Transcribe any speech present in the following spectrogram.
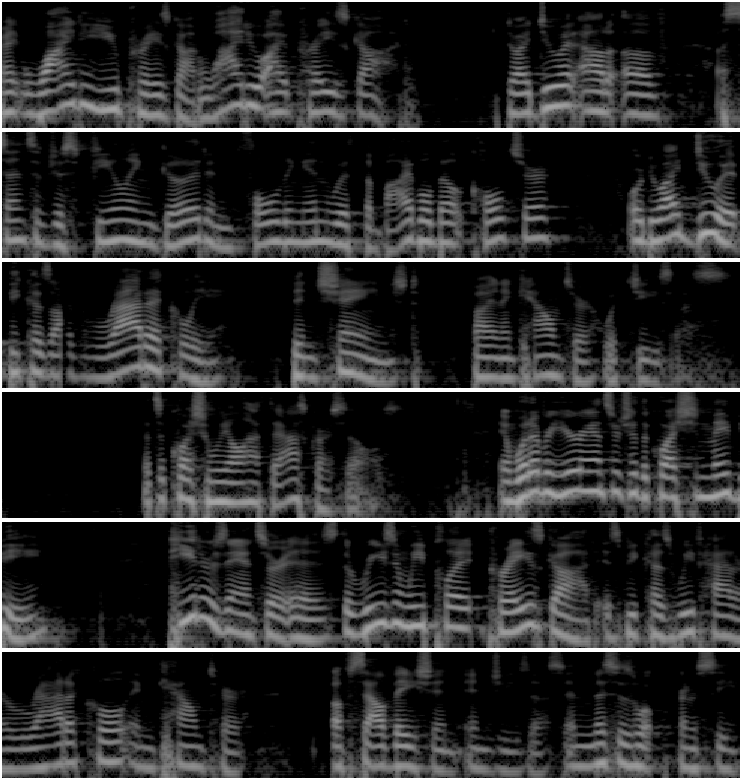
Right? Why do you praise God? Why do I praise God? Do I do it out of a sense of just feeling good and folding in with the Bible Belt culture? Or do I do it because I've radically been changed by an encounter with Jesus? That's a question we all have to ask ourselves. And whatever your answer to the question may be, Peter's answer is the reason we play, praise God is because we've had a radical encounter of salvation in Jesus. And this is what we're going to see.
